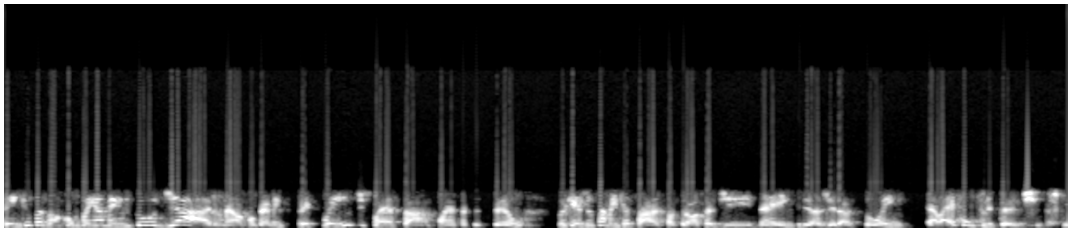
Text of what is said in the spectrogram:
tem que fazer um acompanhamento diário, né, um acompanhamento frequente com essa, com essa questão porque justamente essa, essa troca de, né, entre as gerações ela é conflitante. Acho que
